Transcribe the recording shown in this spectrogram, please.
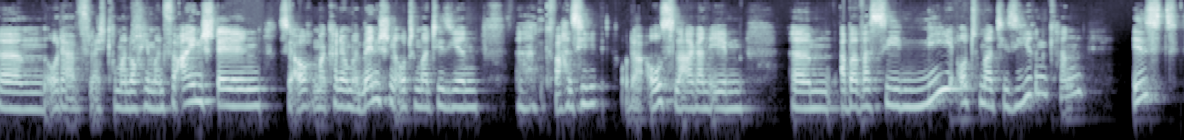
Ähm, oder vielleicht kann man noch jemanden für einstellen. Ist ja auch, man kann ja auch mal Menschen automatisieren, äh, quasi, oder auslagern eben. Ähm, aber was sie nie automatisieren kann, ist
